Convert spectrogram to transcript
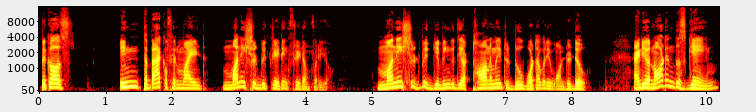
because in the back of your mind, money should be creating freedom for you. Money should be giving you the autonomy to do whatever you want to do. And you're not in this game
